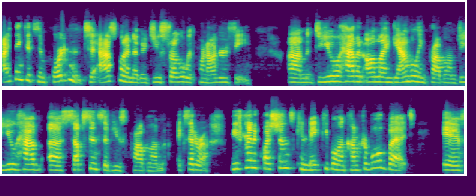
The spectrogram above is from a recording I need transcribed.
I think it's important to ask one another do you struggle with pornography? Um, do you have an online gambling problem? Do you have a substance abuse problem, etc.? These kind of questions can make people uncomfortable, but if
